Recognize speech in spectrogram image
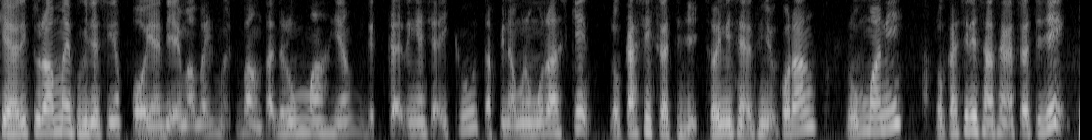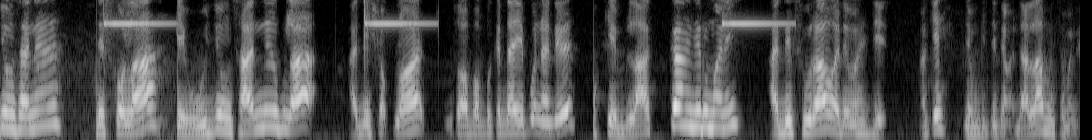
Okey, hari tu ramai pekerja Singapura yang DM Abang Helmet. Bang, tak ada rumah yang dekat dengan Syed IQ tapi nak murah-murah sikit, lokasi strategik. So ini saya nak tunjuk korang, rumah ni lokasi dia sangat-sangat strategik. Hujung sana ada sekolah. Okey, hujung sana pula ada shop lot. So apa-apa kedai pun ada. Okey, belakang je rumah ni ada surau, ada masjid. Okey, jom kita tengok dalam macam mana.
